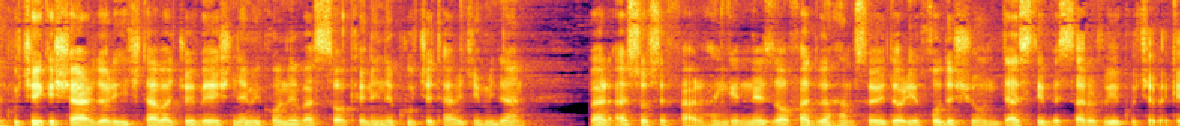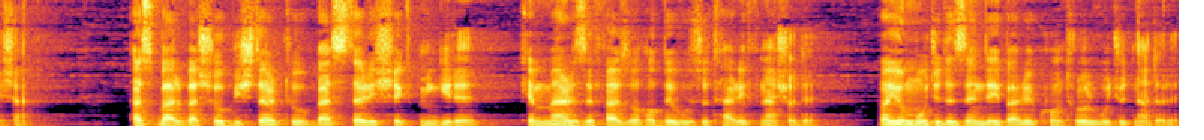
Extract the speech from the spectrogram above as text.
کوچه‌ای که شهرداری هیچ توجهی بهش نمی‌کنه و ساکنین کوچه ترجیح میدن بر اساس فرهنگ نظافت و همسایهداری خودشون دستی به سر روی کوچه بکشن. پس بلبشو بیشتر تو بستری شکل می‌گیره که مرز فضاها به وضوع تعریف نشده. و یا موجود زندهی برای کنترل وجود نداره.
